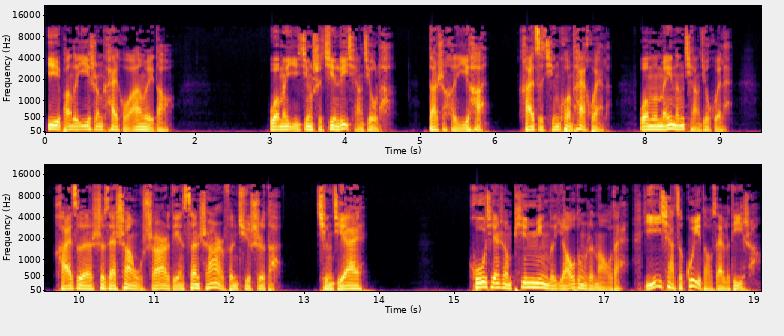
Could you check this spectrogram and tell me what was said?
一旁的医生开口安慰道：“我们已经是尽力抢救了，但是很遗憾，孩子情况太坏了，我们没能抢救回来。”孩子是在上午十二点三十二分去世的，请节哀。胡先生拼命的摇动着脑袋，一下子跪倒在了地上，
